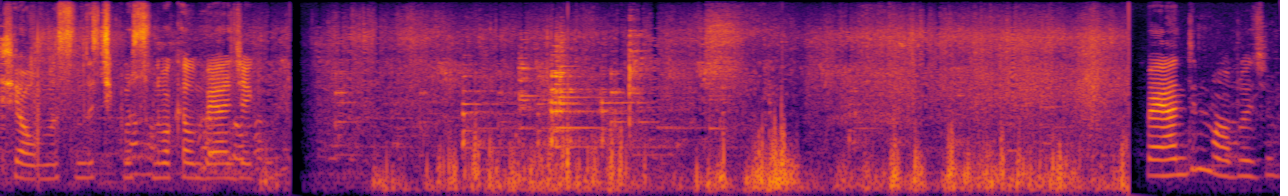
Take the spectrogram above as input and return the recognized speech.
Şey olmasını, çıkmasını bakalım beğenecek mi? Beğendin mi ablacığım?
